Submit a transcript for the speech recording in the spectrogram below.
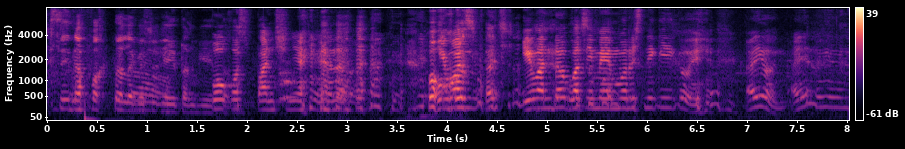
Sinapak talaga siya Oo. kitang kita. Focus punch niya. ano. Focus Iwan- punch. Iwan daw pati memories ni Kiko eh. Ayun, ayun lang yun.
